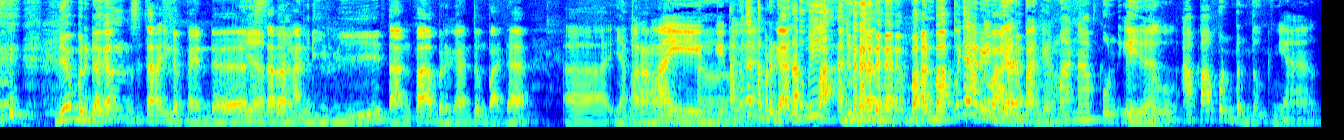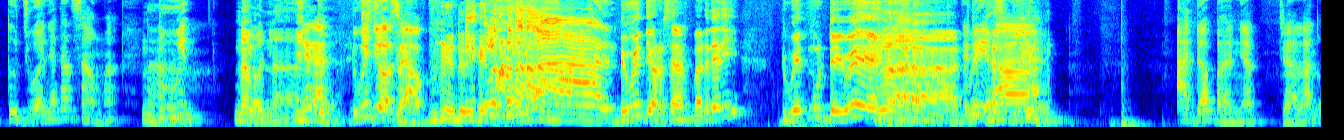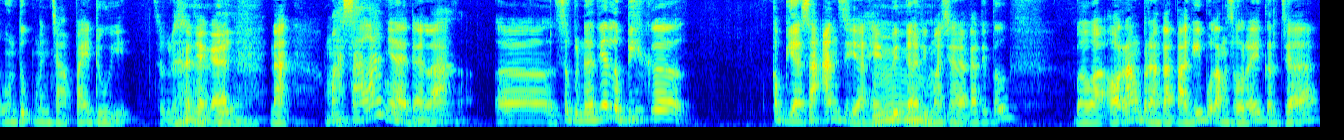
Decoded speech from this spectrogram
dia berdagang secara independen, Iya, secara iya, iya. mandiri tanpa bergantung pada eh, yang Orang lain gitu Tapi kan. tetap bergantung, Tapi Pak. juga- bahan bakunya Tapi dari mana? biar bagaimanapun Iya. itu, apa pun bentuknya, tujuannya kan sama. Nah. Duit. nah Yo, benar Iya kan? Itu. Do it yourself. Do it. Do it yourself berarti tadi duitmu dewe. Jadi duitnya sendiri ada banyak jalan untuk mencapai duit sebenarnya Nah, kan. iya. Nah, masalahnya adalah eh, sebenarnya lebih ke kebiasaan sih ya, habit Hmm. dari masyarakat itu bahwa orang berangkat pagi pulang sore kerja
